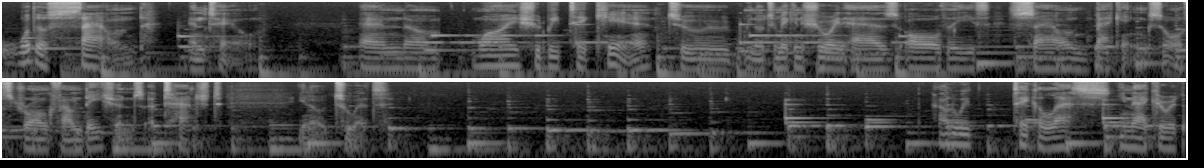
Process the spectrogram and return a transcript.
what does sound entail? And um, why should we take care to you know to making sure it has all these sound backings or strong foundations attached you know to it how do we take a less inaccurate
